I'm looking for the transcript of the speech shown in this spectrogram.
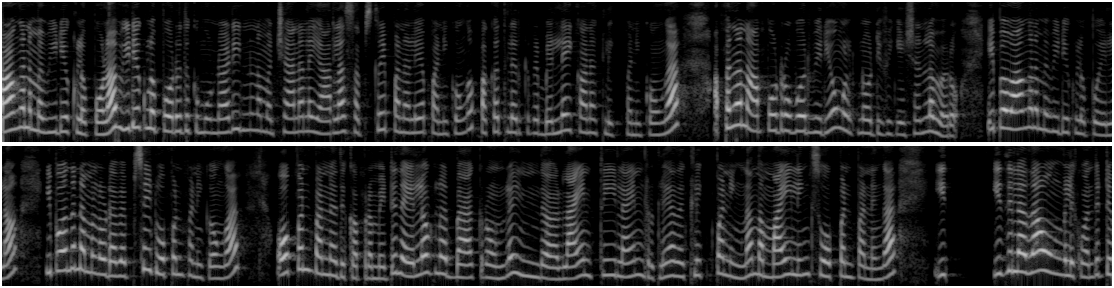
வாங்க நம்ம வீடியோக்குள்ளே போகலாம். வீடியோக்குள்ளே போகிறதுக்கு முன்னாடி இன்னும் நம்ம சேனலை யாரெல்லாம் சப்ஸ்கிரைப் பண்ணலையோ பண்ணிக்கோங்க. பக்கத்தில் இருக்கிற பெல் ஐக்கானை கிளிக் பண்ணிக்கோங்க. அப்போ தான் நான் போடுற ஒவ்வொரு வீடியோ உங்களுக்கு நோட்டிஃபிகேஷனில் வரும். இப்போ வாங்க நம்ம வீடியோக்குள்ளே போயிடலாம். இப்போ வந்து நம்மளோட வெப்சைட் ஓப்பன் பண்ணிக்கோங்க. ஓப்பன் பண்ணதுக்கப்புறமேட்டு இந்த எல்லோ கலர் பேக்ரவுண்டில் இந்த லைன் த்ரீ லைன் இருக்குல்லையா அதை கிளிக் பண்ணிங்கன்னா அந்த மை லிங்க்ஸ் ஓப்பன் பண்ணுங்கள் இ இதில் தான் உங்களுக்கு வந்துட்டு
